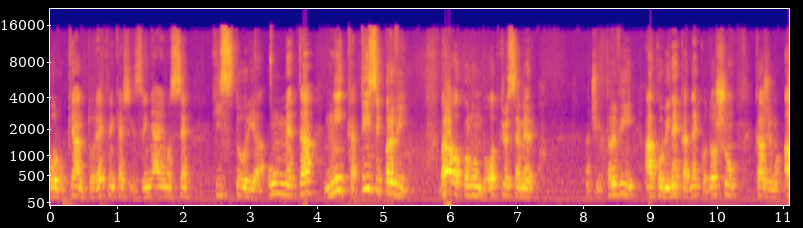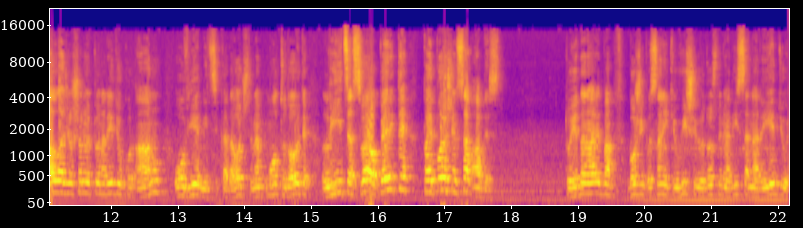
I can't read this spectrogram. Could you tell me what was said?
polupjan tu rekne, kaže, izvinjajmo se, historija umeta, nikad, ti si prvi. Bravo Kolumbo, otkrio se Ameriku. Znači prvi, ako bi nekad neko došao, kažemo, Allah Želšanu je to naredio u Kur'anu, o vjernici, kada hoćete moliti dovolite, lica svoje operite, pa je pojašnjen sav abdest. To je jedna naredba, Boži poslanik je u više vjerodostojni hadisa naredio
